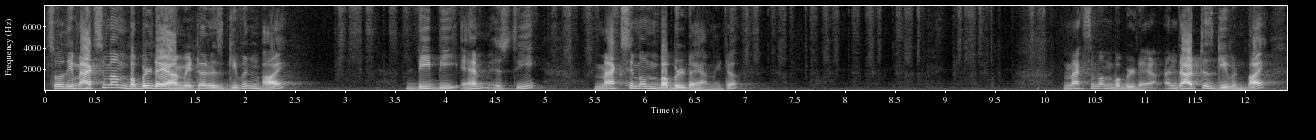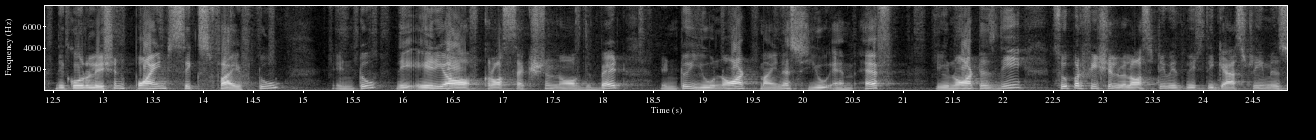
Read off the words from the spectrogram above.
So, the maximum bubble diameter is given by dBm is the maximum bubble diameter maximum bubble dia and that is given by the correlation 0.652 into the area of cross section of the bed into u naught minus u m f. u naught is the superficial velocity with which the gas stream is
